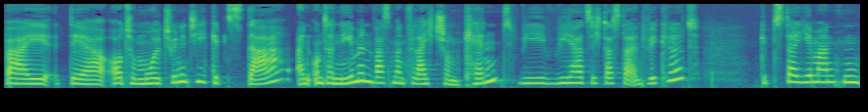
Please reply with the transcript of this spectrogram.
Bei der Automol Trinity gibt es da ein Unternehmen, was man vielleicht schon kennt? Wie, wie hat sich das da entwickelt? Gibt es da jemanden,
